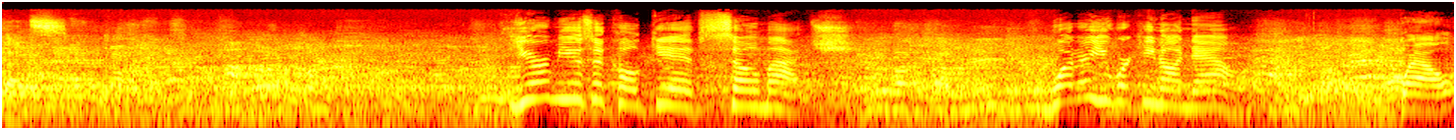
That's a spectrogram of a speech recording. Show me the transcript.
That's. Your musical gives so much. What are you working on now? Well,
